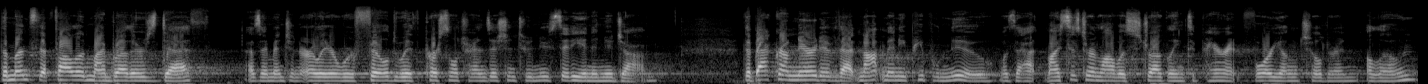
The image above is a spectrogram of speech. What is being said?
The months that followed my brother's death, as I mentioned earlier, were filled with personal transition to a new city and a new job. The background narrative that not many people knew was that my sister in law was struggling to parent four young children alone,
